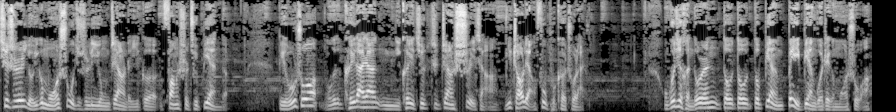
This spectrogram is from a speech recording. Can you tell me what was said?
其实有一个魔术，就是利用这样的一个方式去变的。比如说，我可以大家，你可以去这样试一下啊。你找两副扑克出来，我估计很多人都都都变被变过这个魔术啊。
